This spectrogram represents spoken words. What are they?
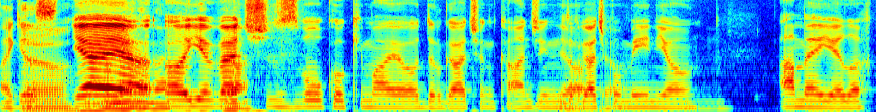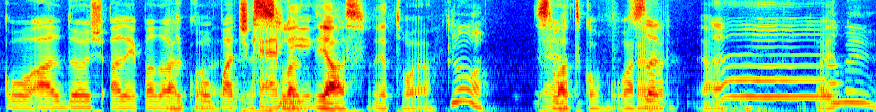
I guess. Ja. Mm. Ja, ja, ja, namene, ne. uh, je več ja. zvokov, ki imajo drugačen kanji in Ja, ja, drugače ja. ja. pomenijo. Ame je lahko ali dež, ali je pa Ali lahko pa pač slad- candy. Ja, je to, ja. Oh, Sladko, whatever. Ja. Uh,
